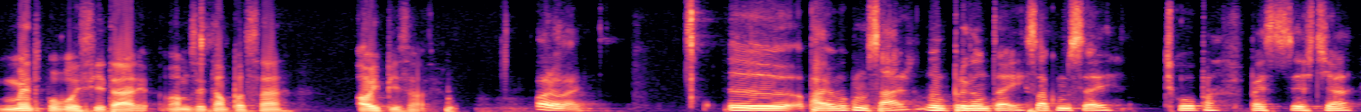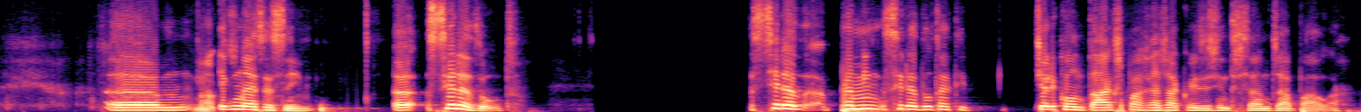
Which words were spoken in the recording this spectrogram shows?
Momento publicitário. Vamos então passar ao episódio. Ora bem. Uh, pá, eu vou começar. Não te perguntei, só comecei. Desculpa, peço desde já. Um, e começa assim. Uh, ser adulto. Ser ad- para mim, ser adulto é tipo ter contactos para arranjar coisas interessantes à Paula.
